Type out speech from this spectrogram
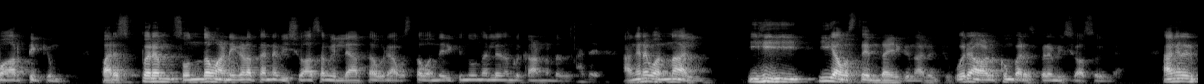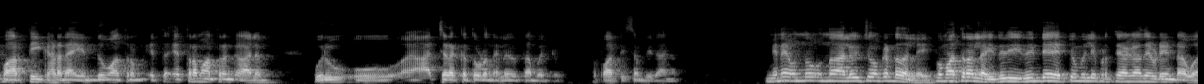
പാർട്ടിക്കും പരസ്പരം സ്വന്തം അണികളെ തന്നെ വിശ്വാസമില്ലാത്ത ഒരു അവസ്ഥ വന്നിരിക്കുന്നു എന്നല്ലേ നമ്മൾ കാണേണ്ടത്. അങ്ങനെ വന്നാൽ ഈ ഈ അവസ്ഥ എന്തായിരിക്കും ആലോചിച്ചു. ഒരാൾക്കും പരസ്പരം വിശ്വാസമില്ല. അങ്ങനെ ഒരു പാർട്ടി ഘടന എന്തുമാത്രം എത്ര എത്രമാത്രം കാലം ഒരു അച്ചടക്കത്തോടെ നിലനിർത്താൻ പറ്റും. പാർട്ടി സംവിധാനം. ഇങ്ങനെ ഒന്ന് ഒന്ന് ആലോചിച്ച് നോക്കേണ്ടതല്ലേ? ഇപ്പൊ മാത്രമല്ല ഇത് ഇതിന്റെ ഏറ്റവും വലിയ പ്രത്യാഘാതം എവിടെ ഉണ്ടാവുക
